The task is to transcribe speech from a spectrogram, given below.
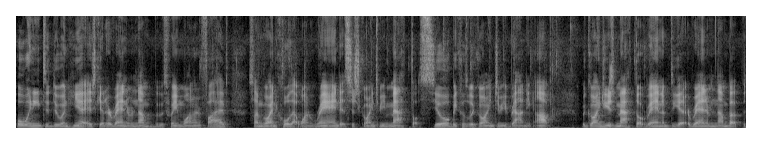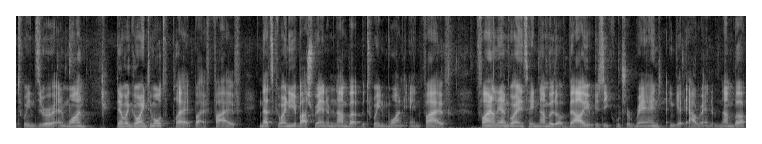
All we need to do in here is get a random number between 1 and 5. So I'm going to call that one rand. It's just going to be math.ceil because we're going to be rounding up. We're going to use math.random to get a random number between 0 and 1. Then we're going to multiply it by 5. And that's going to give us random number between 1 and 5. Finally, I'm going to say number.value is equal to rand and get our random number.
